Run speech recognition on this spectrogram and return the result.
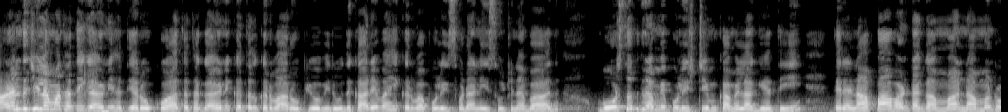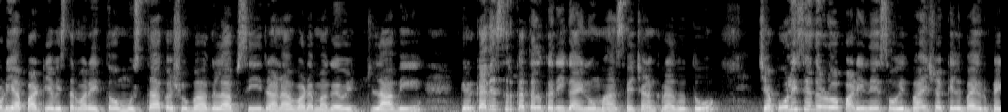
આણંદ જિલ્લામાં થતી ગાયોની હત્યા રોકવા તથા ગાયોની કતલ કરવા આરોપીઓ વિરુદ્ધ કાર્યવાહી કરવા પોલીસ વડાની સૂચના બાદ બોરસદ ગ્રામ્ય પોલીસ ટીમ કામે લાગી હતી. ત્યારે નાપા વાંટા ગામમાં નામણ રોડિયા પાટિયા વિસ્તારમાં રહેતો મુસ્તાક અશુભા ગલાબસિંહ રાણાવાડામાં ગયો લાવી ગેરકાયદેસર કતલ કરી ગાયનું માંસ વેચાણ કરાતું હતું. જ્યાં પોલીસે દરોડો પાડીને સોહિલભાઈ શકીલભાઈ રૂપે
